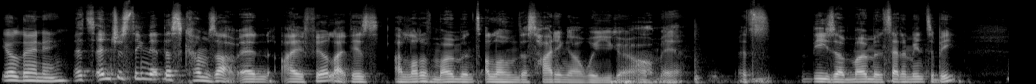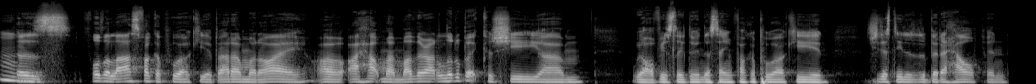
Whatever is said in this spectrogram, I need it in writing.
you're learning. It's interesting that this comes up, and I feel like there's a lot of moments along this haerenga where you go, "Oh man, it's these are moments that are meant to be." Because for the last whakapuaki about our marae, I, I helped my mother out a little bit because she, um, we're obviously doing the same whakapuaki, and she just needed a bit of help, and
